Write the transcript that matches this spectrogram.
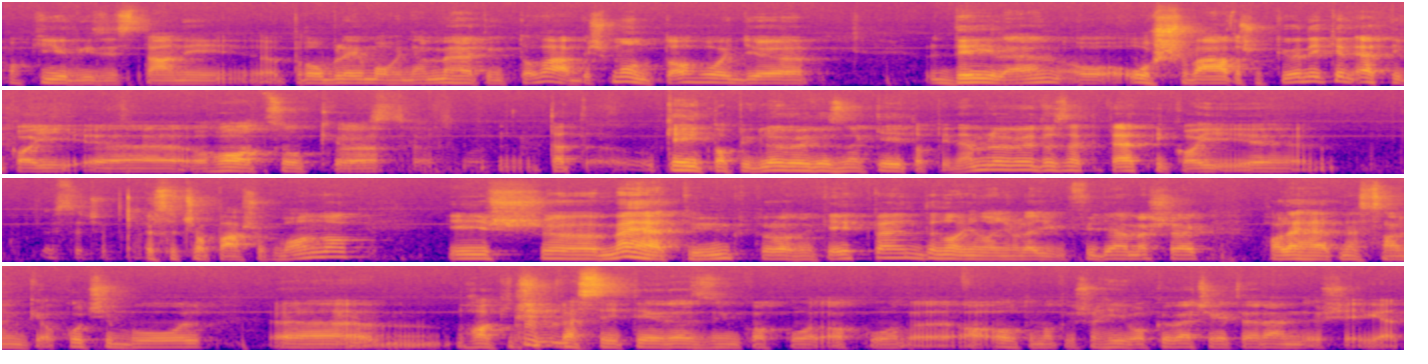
a kirgizisztáni probléma, hogy nem mehetünk tovább, és mondta, hogy délen, Os városa környékén etnikai uh, harcok, uh, tehát két napig lövöldöznek, két napig nem lövöldöznek, tehát etnikai uh, összecsapások. összecsapások vannak, és mehetünk tulajdonképpen, de nagyon-nagyon legyünk figyelmesek, ha lehet, ne szálljunk ki a kocsiból, ha kicsit veszélyt érezzünk, akkor, akkor automatikusan hívok a követséget, a rendőrséget.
